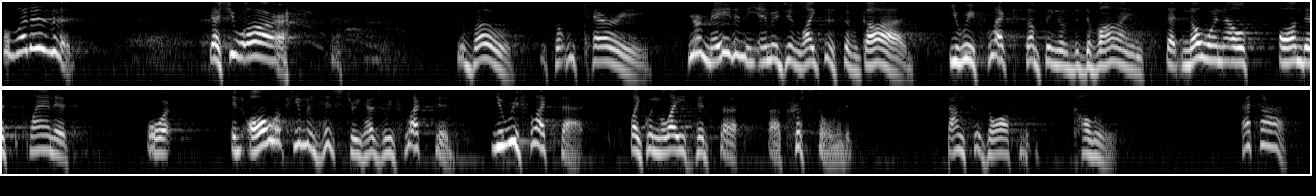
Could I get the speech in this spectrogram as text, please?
well, what is it? Yes, you are. You're both. It's what we carry. You're made in the image and likeness of God. You reflect something of the divine that no one else on this planet or in all of human history has reflected. You reflect that. Like when light hits a, a crystal and it bounces off with colors. That's us.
